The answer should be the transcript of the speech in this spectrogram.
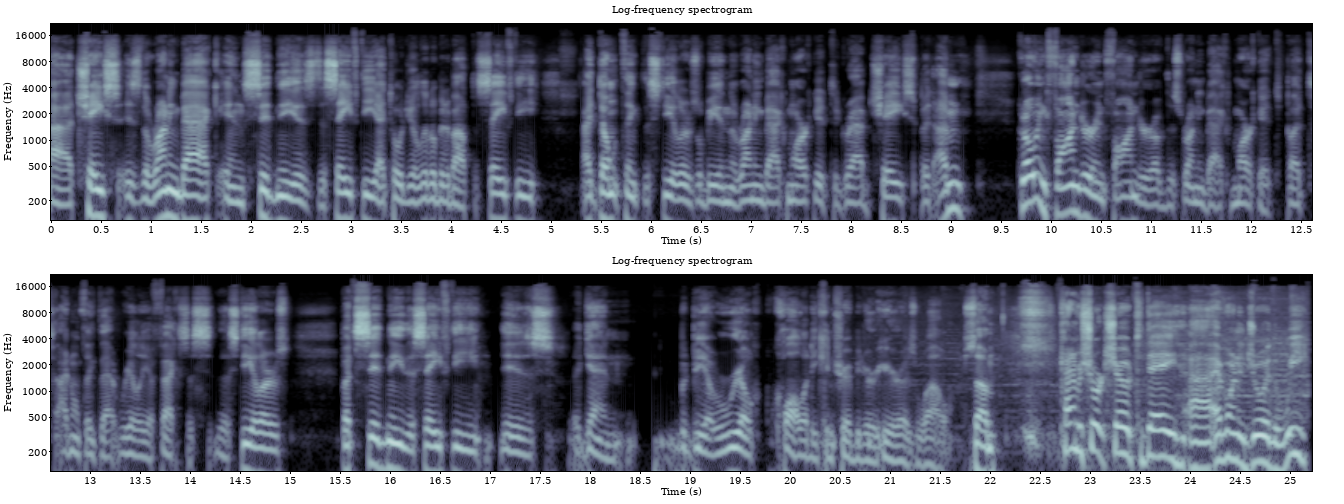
uh, Chase is the running back and Sidney is the safety. I told you a little bit about the safety. I don't think the Steelers will be in the running back market to grab Chase, but I'm growing fonder and fonder of this running back market. But I don't think that really affects the, the Steelers. But Sidney, the safety, is again would be a real quality contributor here as well. So, kind of a short show today. Uh, everyone enjoy the week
